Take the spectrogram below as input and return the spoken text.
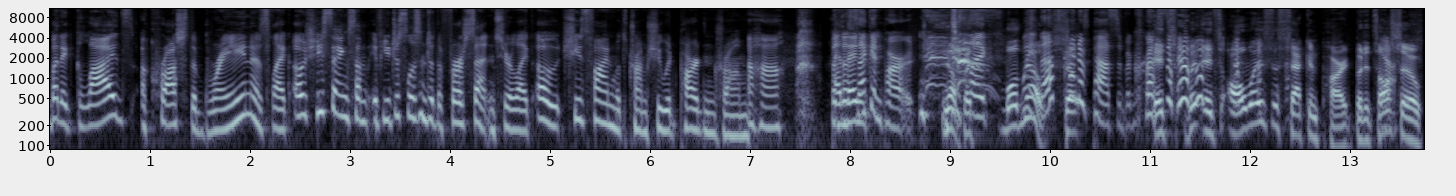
but it glides across the brain as like, oh, she's saying some if you just listen to the first sentence, you're like, oh, she's fine with Trump. She would pardon Trump. Uh-huh. But And the then- second part, No, but- like, well, wait, no, that's so kind of passive aggressive. It's but it's always the second part, but it's Yeah. also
